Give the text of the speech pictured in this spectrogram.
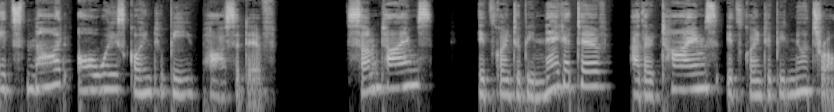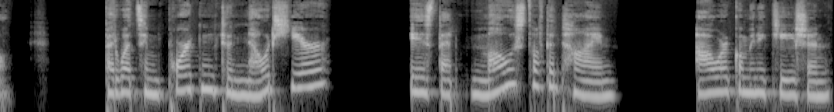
it's not always going to be positive. Sometimes it's going to be negative. Other times it's going to be neutral. But what's important to note here is that most of the time, our communication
